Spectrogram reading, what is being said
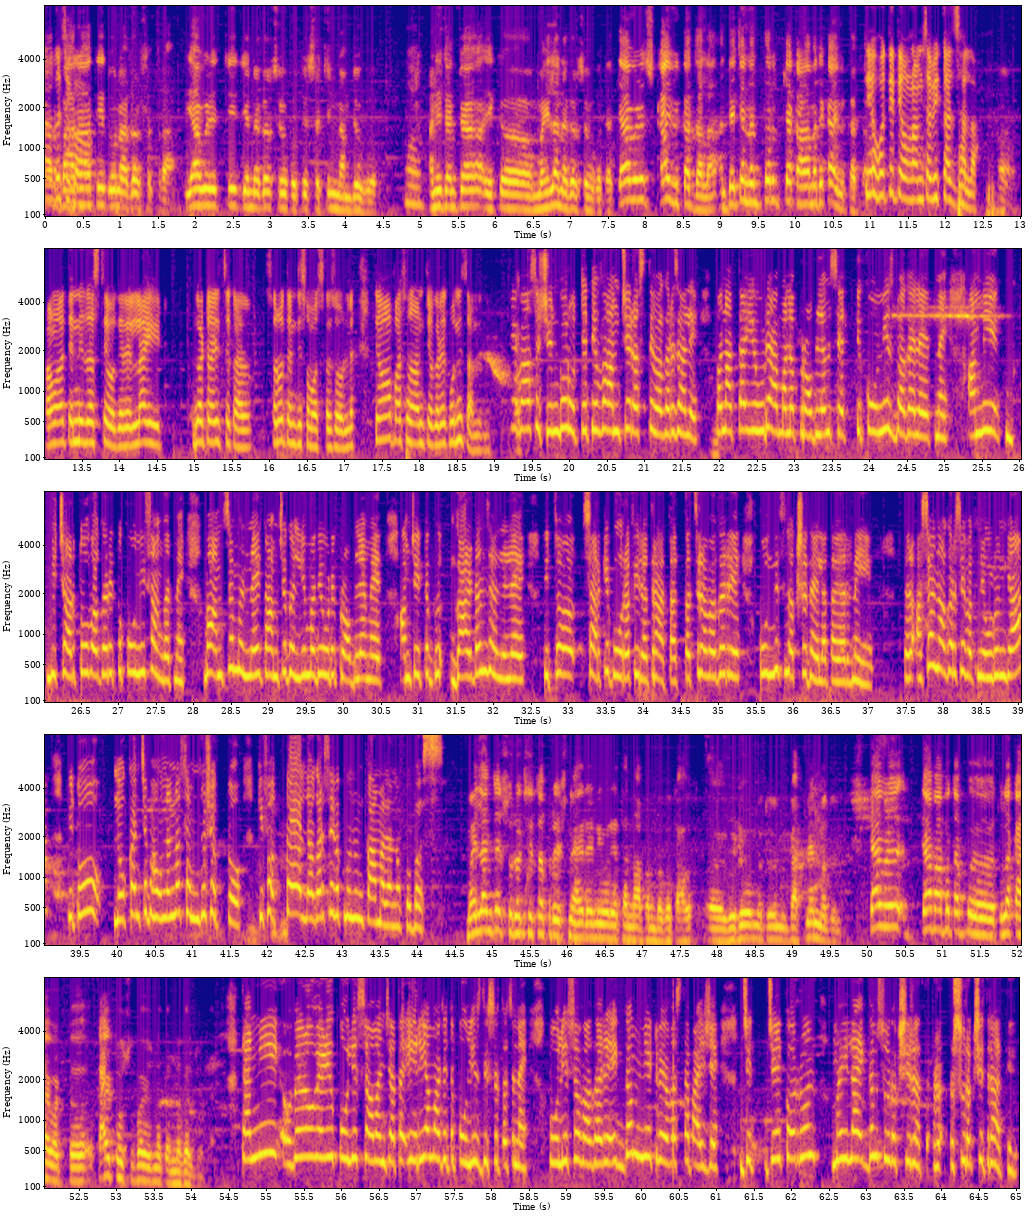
बारा. ते दोन हजार सतरा यावेळेचे जे नगरसेवक होते सचिन नामदेव हम्म. आणि त्यांच्या एक अं, महिला नगरसेवक होत्या त्यावेळेस काय विकास झाला आणि त्याच्यानंतरच्या काळामध्ये काय विकास ते झाला होते तेव्हा आमचा विकास झाला हा. आम्हाला त्यांनी रस्ते वगैरे लाइट गटारीचं कारण सर्व त्यांची समस्या सोडल्या तेव्हापासून आमच्याकडे कोणीच आलं नाही. तेव्हा सचिनभर होते तेव्हा आमचे रस्ते वगैरे झाले. पण आता एवढे आम्हाला प्रॉब्लेम्स आहेत ते कोणीच बघायला येत नाही. आम्ही विचारतो वगैरे तर कोणी सांगत नाही. मग आमचं म्हणणं आहे का आमच्या गल्लीमध्ये एवढे प्रॉब्लेम आहेत. आमच्या इथं गार्डन झालेलं आहे. तिथं सारखे पोरं फिरत राहतात कचरा वगैरे कोणीच लक्ष द्यायला तयार नाहीये. तर असा नगरसेवक निवडून द्या की तो लोकांच्या भावनांना समजू शकतो की फक्त नगरसेवक म्हणून कामाला नको? बस. महिलांच्या सुरक्षेचा प्रश्न आहे रेनीवर येताना आपण बघत आहोत व्हिडिओ मधून बातम्यांमधून. त्यावेळे त्याबाबत आप- तुला काय वाटतं? काय ठोस उपाययोजना करणं गरजेचं आहे? त्यांनी वेळोवेळी पोलीस म्हणजे आता एरियामध्ये तर पोलीस दिसतच नाही. पोलीस वगैरे एकदम नीट व्यवस्था पाहिजे जे जे करून महिला एकदम सुरक्षित राहत- सुरक्षित राहतील.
